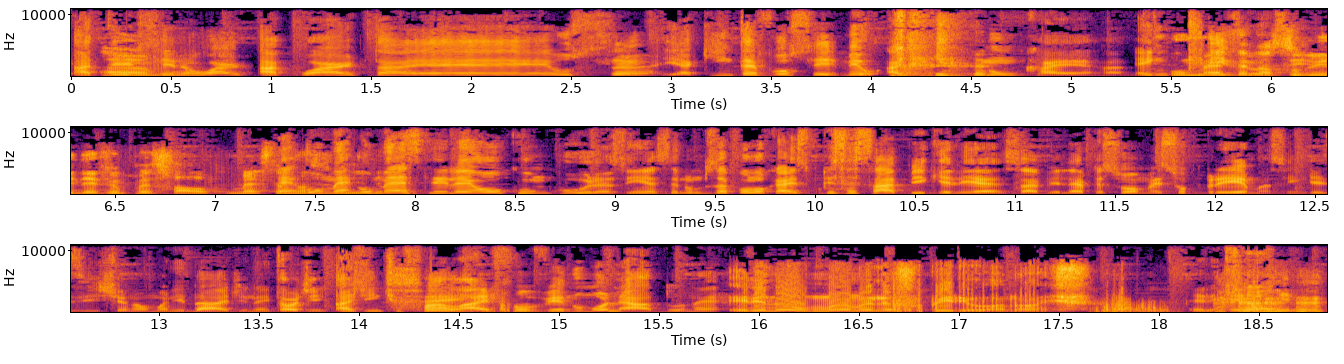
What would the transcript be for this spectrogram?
a terceira é mano. o Ar, a quarta é o Sam e a quinta é você. Meu, a gente nunca erra. É incrível. O mestre é nosso assim. líder, viu, pessoal? O mestre é, É, nosso o, me- líder. o mestre, ele é o concura, assim, você não precisa colocar isso porque você sabe que ele é, sabe? Ele é a pessoa mais suprema, assim, que existe na humanidade, né? Então a gente, a gente falar é chover no molhado, né? Ele não é humano, ele é superior a nós. Ele, ele- ele-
